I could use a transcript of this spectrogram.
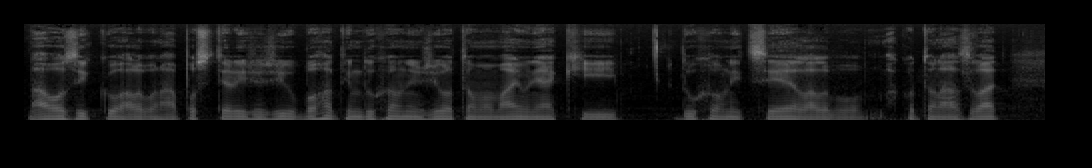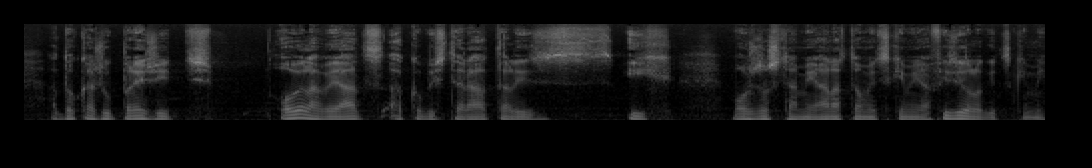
na vozíku alebo na posteli, že žijú bohatým duchovným životom a majú nejaký duchovný cieľ, alebo ako to nazvať. a dokážu prežiť oveľa viac, ako by ste rátali s ich možnosťami anatomickými a fyziologickými.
